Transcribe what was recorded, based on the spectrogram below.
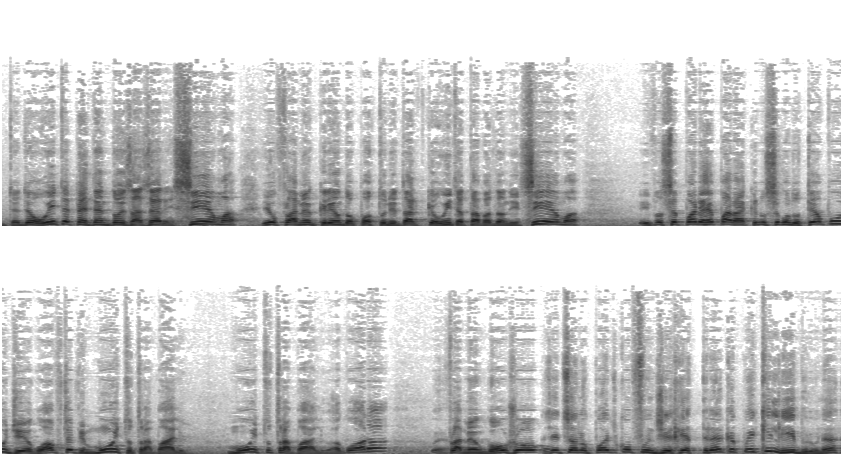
Entendeu? O Inter perdendo 2 a 0 em cima e o Flamengo criando oportunidade porque o Inter estava dando em cima. E você pode reparar que no segundo tempo o Diego Alves teve muito trabalho. Muito trabalho. Agora o Flamengo ganhou o jogo. A gente só não pode confundir retranca com equilíbrio, né?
